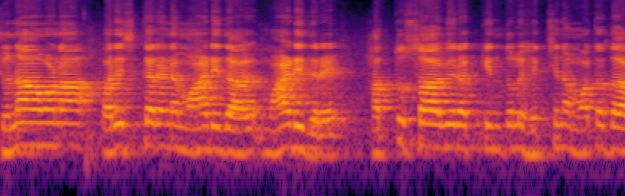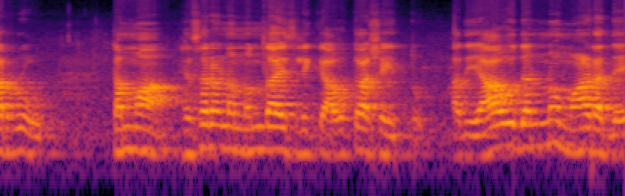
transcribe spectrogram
ಚುನಾವಣಾ ಪರಿಷ್ಕರಣೆ ಮಾಡಿದ, ಮಾಡಿದರೆ ಹತ್ತು ಸಾವಿರಕ್ಕಿಂತಲೂ ಹೆಚ್ಚಿನ ಮತದಾರರು ತಮ್ಮ ಹೆಸರನ್ನು ನೋಂದಾಯಿಸಲಿಕ್ಕೆ ಅವಕಾಶ ಇತ್ತು. ಅದು ಯಾವುದನ್ನೂ ಮಾಡದೆ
